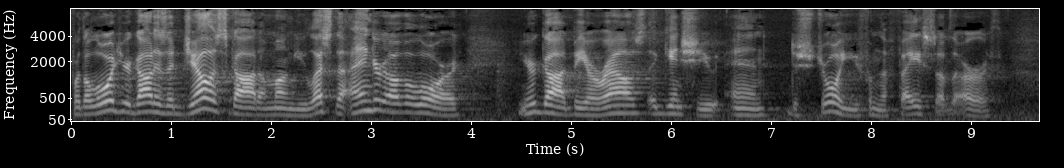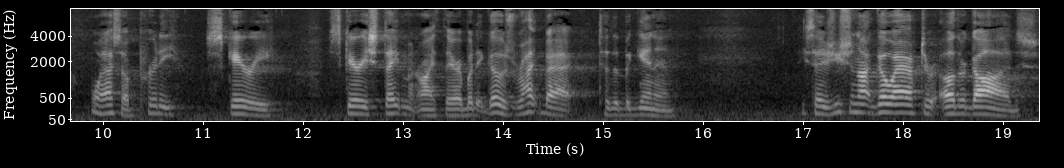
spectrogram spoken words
For the Lord your God is a jealous God among you, lest the anger of the Lord your God be aroused against you and destroy you from the face of the earth. Boy, that's a pretty scary, scary statement right there, but it goes right back to the beginning. He says, You should not go after other gods.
